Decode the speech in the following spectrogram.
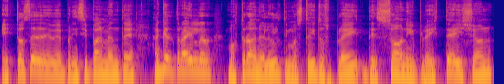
Esto se debe principalmente a que el tráiler mostrado en el último Status Play de Sony PlayStation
